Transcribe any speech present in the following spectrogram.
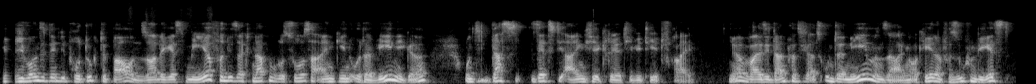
wie wollen sie denn die Produkte bauen? Soll da jetzt mehr von dieser knappen Ressource eingehen oder weniger? Und das setzt die eigentliche Kreativität frei. Ja, weil sie dann plötzlich als Unternehmen sagen, okay, dann versuchen wir jetzt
